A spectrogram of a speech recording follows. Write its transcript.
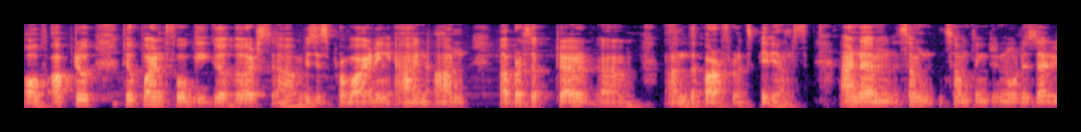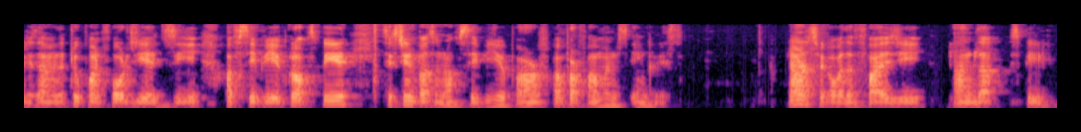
of up to 2.4 gigahertz um, which is providing an unpercepted um, um, the powerful experience. And um, some something to notice that it is having the 2.4 GHz of CPU clock speed 16% of CPU power uh, performance increase. Now let's talk about the 5G and the speed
